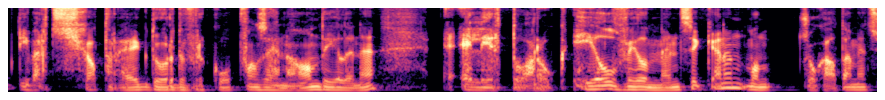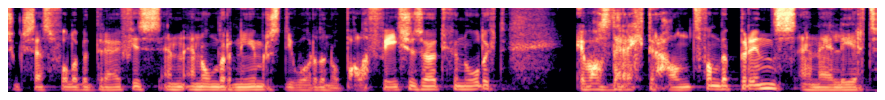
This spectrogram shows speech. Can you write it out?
die werd schatrijk door de verkoop van zijn aandelen. Hè. Hij leert daar ook heel veel mensen kennen, want zo gaat dat met succesvolle bedrijfjes en, en ondernemers. Die worden op alle feestjes uitgenodigd. Hij was de rechterhand van de prins en hij leert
